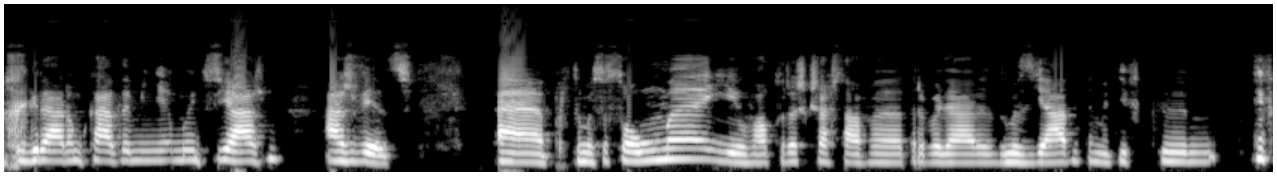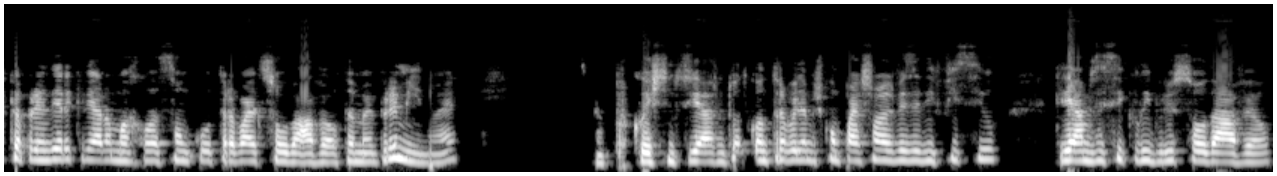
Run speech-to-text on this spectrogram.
regrar um bocado a minha, o meu entusiasmo às vezes. Uh, porque também sou só uma e houve alturas que já estava a trabalhar demasiado e também tive que, tive que aprender a criar uma relação com o trabalho saudável também para mim, não é? Porque este entusiasmo todo, quando trabalhamos com paixão, às vezes é difícil criarmos esse equilíbrio saudável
